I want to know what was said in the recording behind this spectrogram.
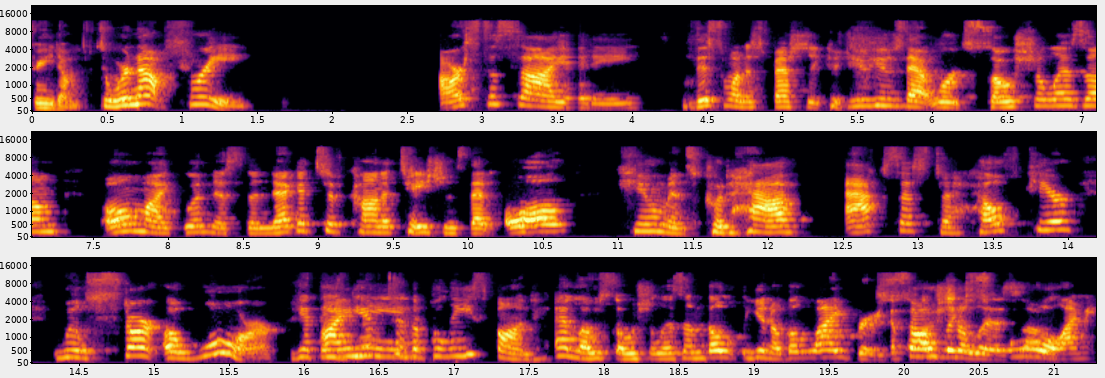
Freedom. So we're not free. Our society, this one especially, because you use that word socialism. Oh my goodness, the negative connotations that all humans could have access to health care will start a war. Yet they I give mean, to the police fund. Hello, socialism. The you know the library, the socialism. public school. I mean,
